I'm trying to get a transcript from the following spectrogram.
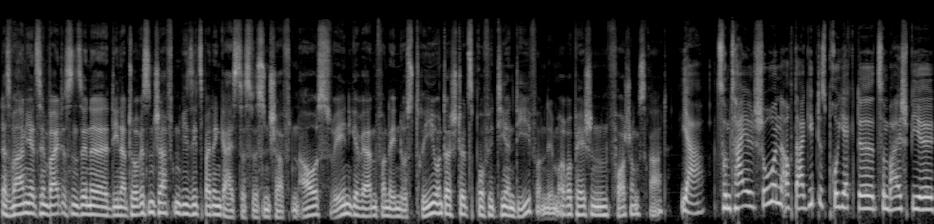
Das waren jetzt im weitesten Sinne die Naturwissenschaften. Wie sieht es bei den Geisteswissenschaften aus? Wenige werden von der Industrie unterstützt. Profitieren die von dem Europäischen Forschungsrat? Ja, zum Teil schon. Auch da gibt es Projekte, zum Beispiel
